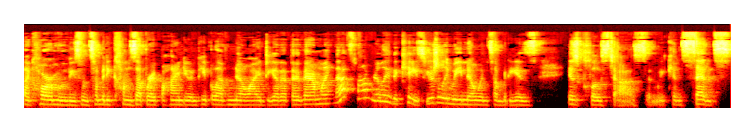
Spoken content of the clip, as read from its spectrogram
like horror movies when somebody comes up right behind you and people have no idea that they're there. I'm like, that's not really the case. Usually we know when somebody is is close to us and we can sense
